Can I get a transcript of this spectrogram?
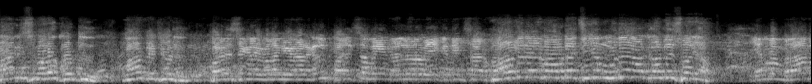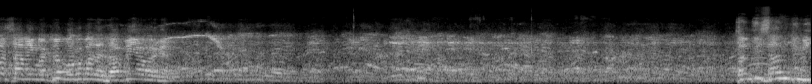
பாரிஸ் மழை கொட்டுது. மாடு வெட்டி விடுது பரிசுகளை வழங்குகிறார்கள் பல்சமய நல்லுறவு இயக்கத்தின் சார்பாக. மதுரை மாவட்ட ஜிஎம் உதய காமேஸ்வரியா எம் எம் ராமசாமி மற்றும் முகமது ரபி அவர்கள். தம்பி சாமி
